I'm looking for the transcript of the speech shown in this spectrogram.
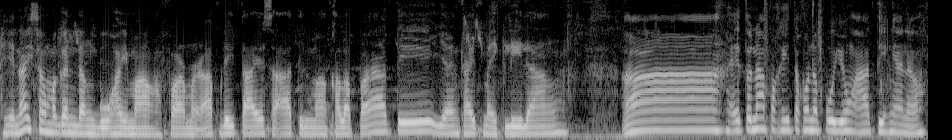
Yan na, isang magandang buhay mga ka-farmer. Update tayo sa ating mga kalapati. Yan, kahit maikli lang. Ah, ito na, pakita ko na po yung ating ano,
